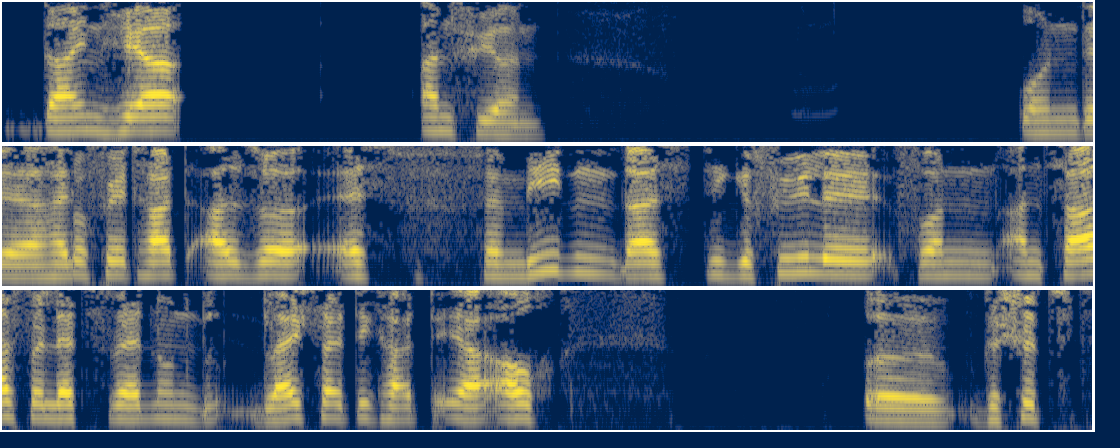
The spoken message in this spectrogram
dein Herr anführen. Und der Heilige Prophet hat also es vermieden, dass die Gefühle von Ansar verletzt werden und gleichzeitig hat er auch äh, geschützt,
